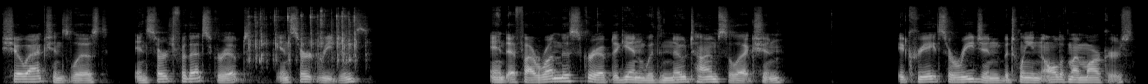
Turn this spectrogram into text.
Show Actions list, and search for that script, insert regions. And if I run this script, again with no time selection, it creates a region between all of my markers.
